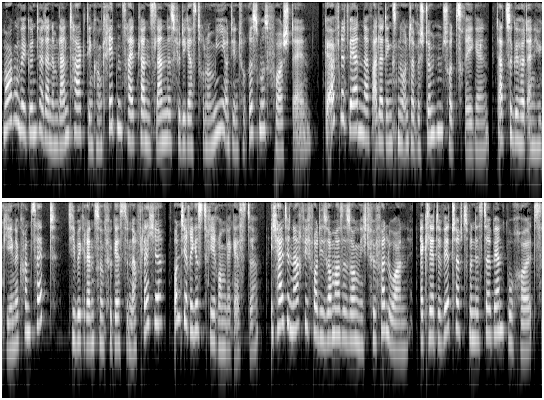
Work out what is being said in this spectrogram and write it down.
Morgen will Günther dann im Landtag den konkreten Zeitplan des Landes für die Gastronomie und den Tourismus vorstellen. Geöffnet werden darf allerdings nur unter bestimmten Schutzregeln. Dazu gehört ein Hygienekonzept, die Begrenzung für Gäste nach Fläche und die Registrierung der Gäste. Ich halte nach wie vor die Sommersaison nicht für verloren, erklärte Wirtschaftsminister Bernd Buchholz.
